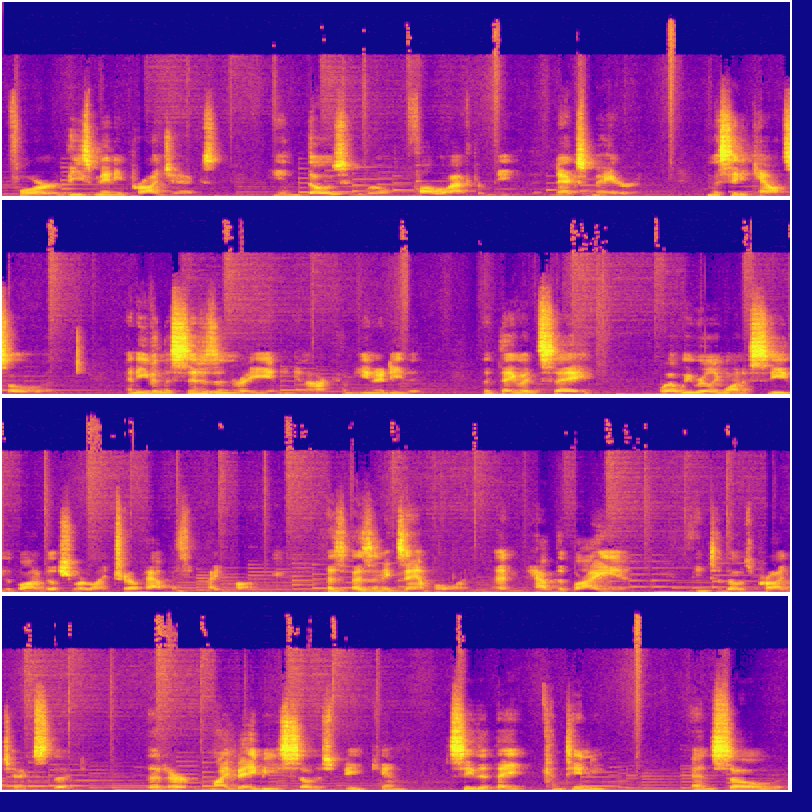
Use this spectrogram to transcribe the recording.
for these many projects in those who will follow after me, the next mayor, and the city council, and, and even the citizenry in, in our community that, that they would say, well, we really want to see the Bonneville Shoreline Trail happen in Hyde Park as, as an example and, and have the buy-in into those projects that that are my babies, so to speak, and see that they continue. And so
